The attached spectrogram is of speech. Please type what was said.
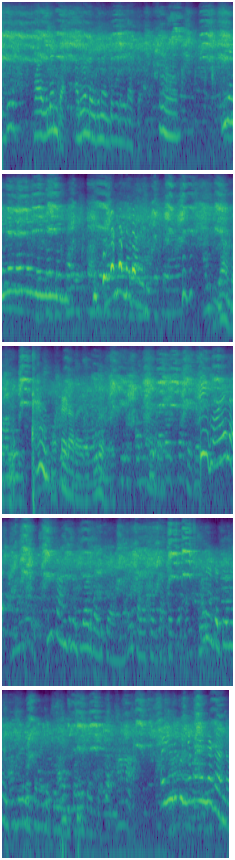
ഇത് വയലൻ്റാ അതുകൊണ്ടാണ് ഇതിനെ അതിൻ്റെ കൂടെ ഇടാത്ത ഉം. മുട്ടയിടാറായത് കൂടുതലുണ്ട് ഈ മുയല് ഈ സാധനത്തിന് ഒരുപാട് പൈസയാണ് ഈ കളക്ടർ ഞാൻ കെട്ടിയോനെ അയ്യോ ഒരു കുഞ്ഞമ്മയെല്ലാം കാണോ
